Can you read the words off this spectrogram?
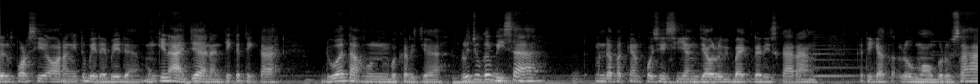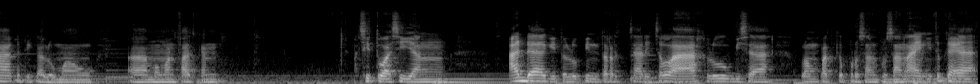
dan porsi orang itu beda-beda. Mungkin aja nanti ketika dua tahun bekerja lu juga bisa mendapatkan posisi yang jauh lebih baik dari sekarang ketika lu mau berusaha ketika lu mau uh, memanfaatkan situasi yang ada gitu lu pinter cari celah lu bisa lompat ke perusahaan-perusahaan lain itu kayak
